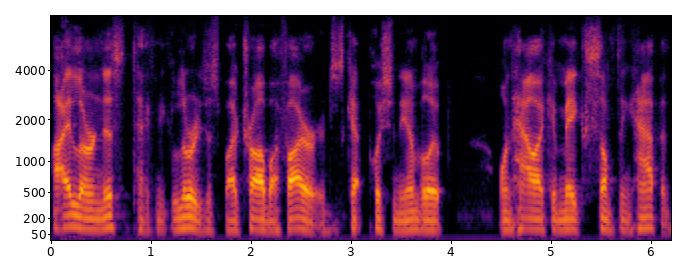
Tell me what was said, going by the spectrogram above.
I learned this technique literally just by trial by fire, and just kept pushing the envelope on how I can make something happen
